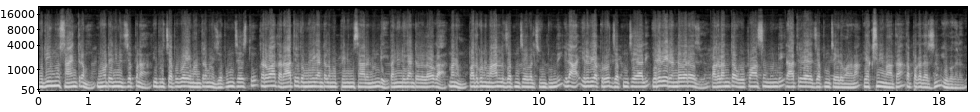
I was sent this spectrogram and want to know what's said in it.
ఉదయం సాయంత్రం నూట ఎనిమిది చొప్పున ఇప్పుడు చెప్పబోయే మంత్రమును జపం చేస్తూ తర్వాత రాత్రి తొమ్మిది గంటల ముప్పై నిమిషాల నుండి పన్నెండు గంటలలోగా మనం పదకొండు మానలు జపం చేయవలసి ఉంటుంది. ఇలా ఇరవై ఒక్క రోజు జపం చేయాలి. ఇరవై రెండవ రోజు పగలంతా ఉపవాసం నుండి రాత్రి వేళ జపం చేయడం వలన యక్షిణి మాత తప్పక దర్శనం ఇవ్వగలదు.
